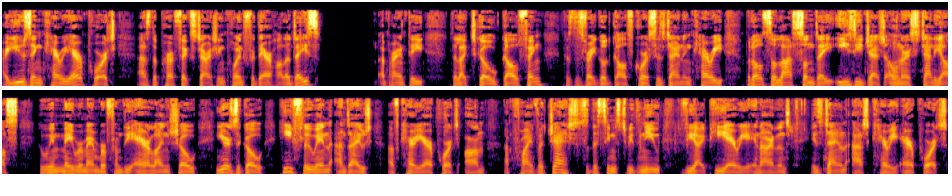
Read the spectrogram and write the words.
are using Kerry Airport as the perfect starting point for their holidays. Apparently, they like to go golfing because there's very good golf courses down in Kerry. But also last Sunday, EasyJet owner Stelios, who we may remember from the airline show years ago, he flew in and out of Kerry Airport on a private jet. So this seems to be the new VIP area in Ireland is down at Kerry Airport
